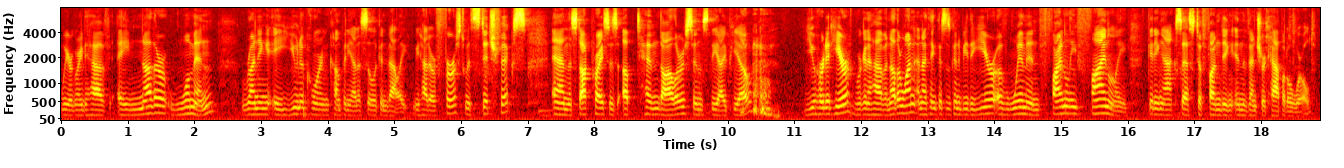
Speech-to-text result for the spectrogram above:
We are going to have another woman running a unicorn company out of Silicon Valley. We had our first with Stitch Fix, and the stock price is up $10 since the IPO. you heard it here. We're going to have another one, and I think this is going to be the year of women finally, finally getting access to funding in the venture capital world.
